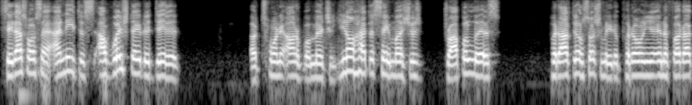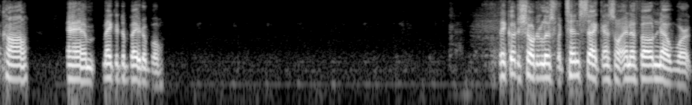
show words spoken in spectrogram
See, that's what I'm saying. I need to. I wish they would have did a 20 honorable mention. You don't have to say much. Just drop a list, put out there on social media, put it on your NFL.com, and make it debatable. They could have showed the list for 10 seconds on NFL Network.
